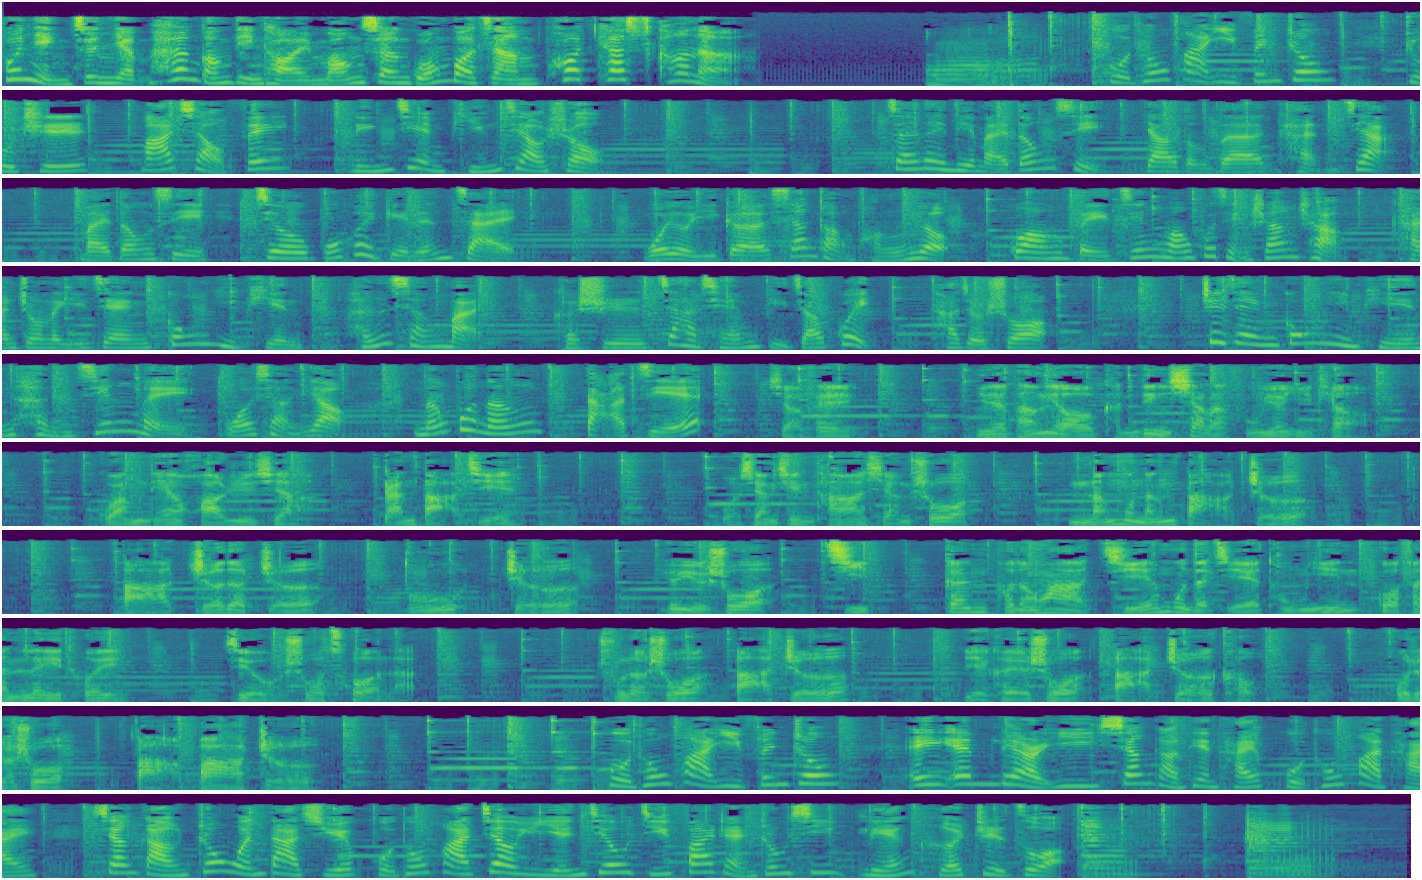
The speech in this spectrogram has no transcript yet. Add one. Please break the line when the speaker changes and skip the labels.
欢迎进入香港电台网上广播站 Podcast Corner。
普通话一分钟，主持马小飞、林建平教授。
在内地买东西要懂得砍价，买东西就不会给人宰。我有一个香港朋友逛北京王府井商场，看中了一件工艺品，很想买，可是价钱比较贵，他就说：“这件工艺品很精美，我想要，能不能打劫？”
小飞，你的朋友肯定吓了服务员一跳，光天化日下敢打劫？我相信他想说能不能打折？打折的折读折，粤语说几跟普通话节目的节同音过分类推，就说错了。除了说打折，也可以说打折扣，或者说打八折。
普通话一分钟，AM 六二一香港电台普通话台，香港中文大学普通话教育研究及发展中心联合制作。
